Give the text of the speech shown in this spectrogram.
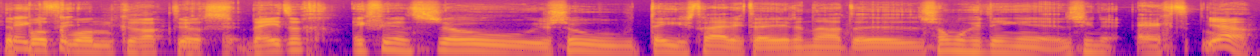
de Pokémon karakters beter. Ik vind het zo, zo tegenstrijdig dat je inderdaad... eh, sommige dingen zien er echt Ja,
